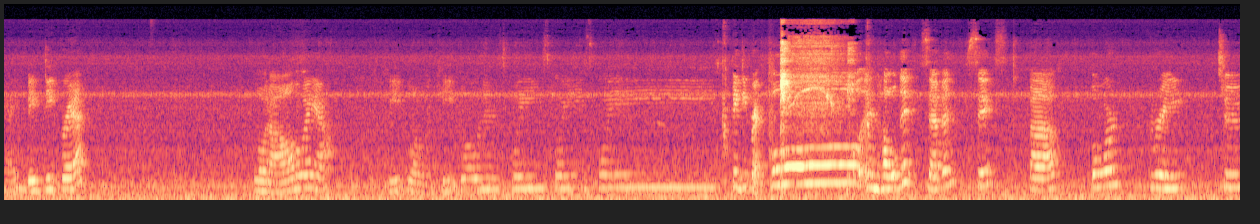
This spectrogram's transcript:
Okay, big deep breath. Blow it all the way out. Keep blowing, keep blowing and squeeze, squeeze, squeeze. Big deep breath. Pull and hold it. Seven, six, five, four, three, two,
